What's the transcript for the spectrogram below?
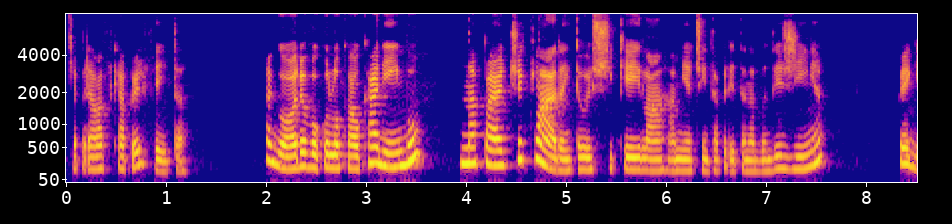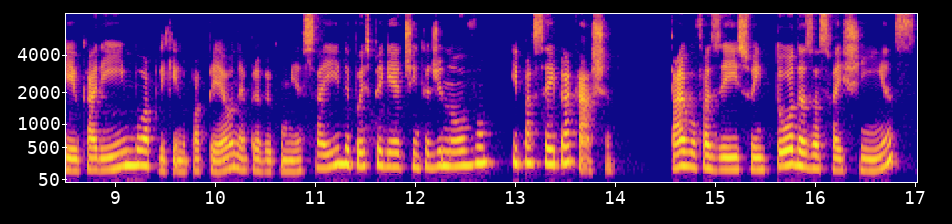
que é para ela ficar perfeita. Agora eu vou colocar o carimbo na parte clara. Então, eu estiquei lá a minha tinta preta na bandejinha, peguei o carimbo, apliquei no papel, né, para ver como ia sair, depois peguei a tinta de novo e passei para a caixa. Tá? Eu vou fazer isso em todas as faixinhas,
